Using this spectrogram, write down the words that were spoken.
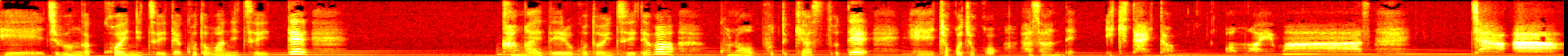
えー、自分が声について言葉について考えていることについてはこのポッドキャストで、えー、ちょこちょこ挟んでいきたいと思います。じゃあ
